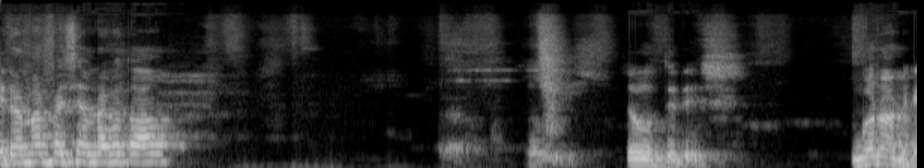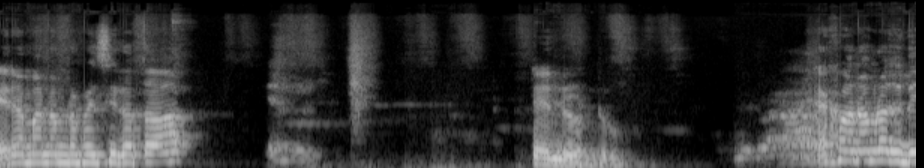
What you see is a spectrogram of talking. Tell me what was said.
এটার মান পাইছি আমরা কত? চৌত্রিশ। গুণন, এটার মান আমরা পাইছি কত? Ten root two. এখন আমরা যদি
